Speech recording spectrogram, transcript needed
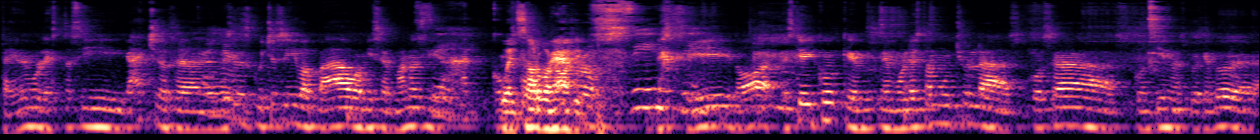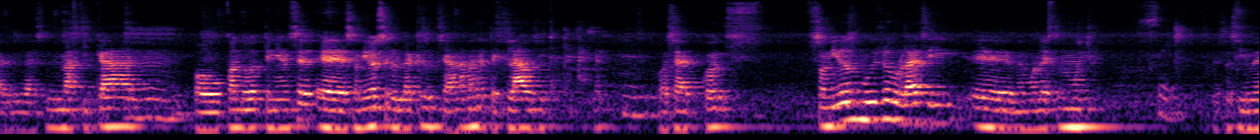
también me molesta así gacho. O sea, a veces escucho así a mi papá o a mis hermanos y Sí. ah, O el sorbo, ¿no? Sí, sí. Sí, no, es que como que me molestan mucho las cosas continuas, por ejemplo, eh, las masticar Mm. o cuando tenían eh, sonido del celular que se escuchaba nada más de teclados y ta, ta, ta, ta. Mm. O sea, co- sonidos muy regulares sí eh, me molestan mucho. Sí. Eso sí me,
